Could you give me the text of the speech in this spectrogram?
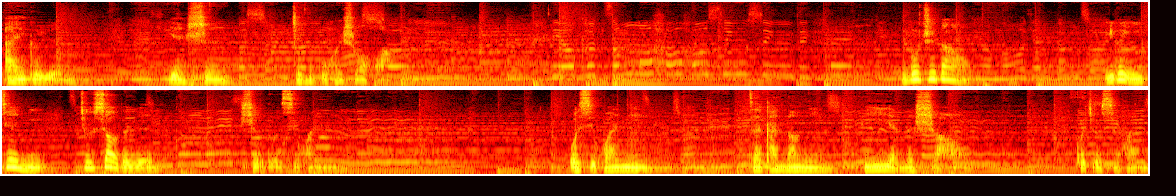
爱一个人，眼神》。真的不会说谎。你不知道，一个一见你就笑的人是有多喜欢你。我喜欢你，在看到你第一眼的时候，我就喜欢你。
